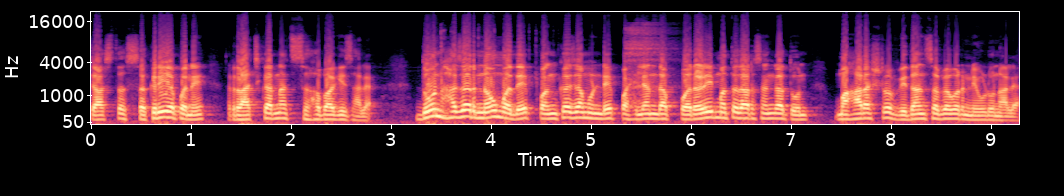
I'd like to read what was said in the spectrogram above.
जास्त सक्रियपणे राजकारणात सहभागी झाल्या. दोन हजार नऊ मध्ये पंकजा मुंडे पहिल्यांदा परळी मतदारसंघातून महाराष्ट्र विधानसभेवर निवडून आल्या.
